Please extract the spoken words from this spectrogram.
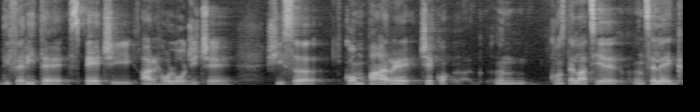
diferite specii arheologice și să compare ce în constelație înțeleg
